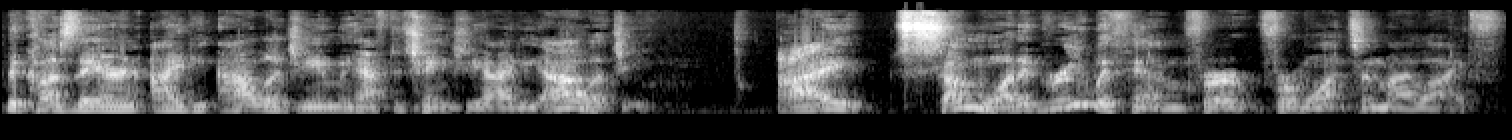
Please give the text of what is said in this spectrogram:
because they are an ideology and we have to change the ideology. I somewhat agree with him for, for once in my life.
